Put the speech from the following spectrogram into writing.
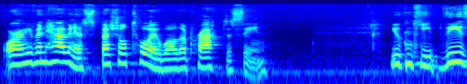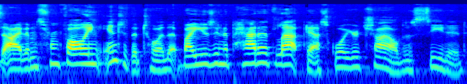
or even having a special toy while they're practicing. You can keep these items from falling into the toilet by using a padded lap desk while your child is seated.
